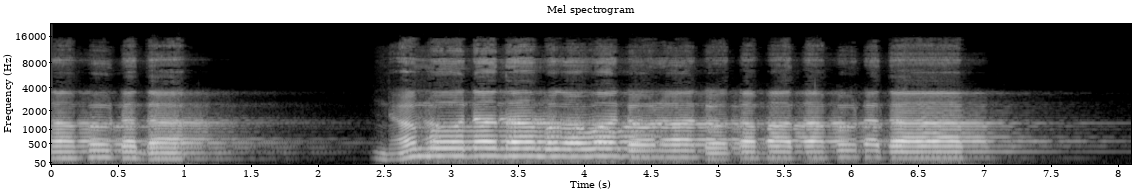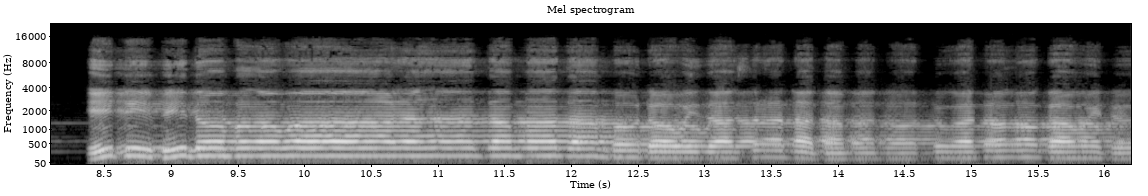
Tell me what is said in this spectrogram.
သမ္ဗုဒ္ဓတ္တနမောတတဗုဒ္ဓဝါတောရာတောသမ္မာသမ္ဗုဒ္ဓတ္တဣတိပိသောဘဂဝါရဟံသမ္မာသမ္ဗုဒ္ဓဝိဇာစရဏသမ္မနောသူကတောလောကဝိတု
